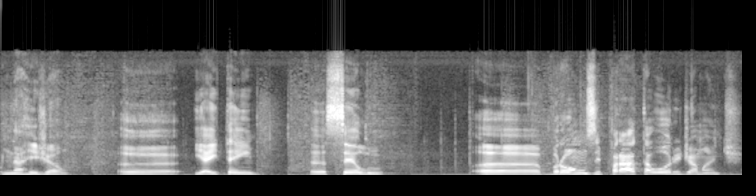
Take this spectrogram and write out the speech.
na região. Uh, e aí tem uh, selo uh, bronze, prata, ouro e diamante.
